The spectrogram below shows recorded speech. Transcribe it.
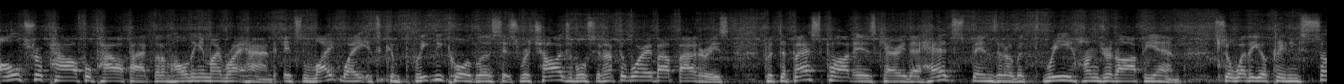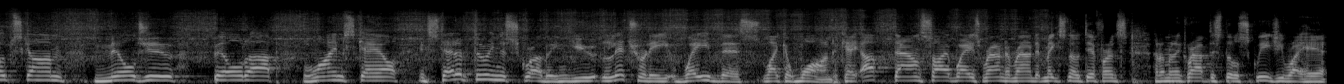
ultra-powerful power pack that I'm holding in my right hand. It's lightweight, it's completely cordless, it's rechargeable, so you don't have to worry about batteries. But the best part is, Carrie, the head spins at over 300 RPM. So whether you're cleaning soap scum, mildew, buildup, lime scale. Instead of doing the scrubbing, you literally wave this like a wand, okay? Up, down, sideways, round and round, it makes no difference. And I'm gonna grab this little squeegee right here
